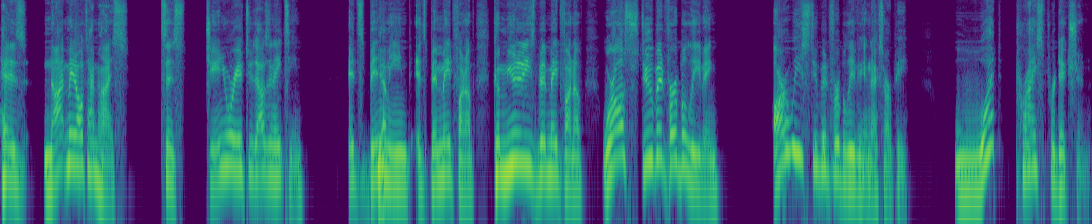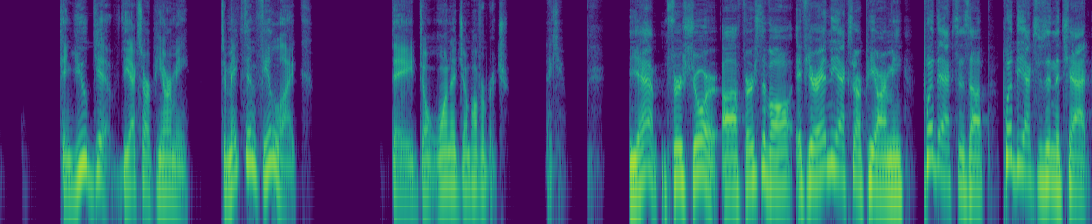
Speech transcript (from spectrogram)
has not made all-time highs since January of 2018. It's been yep. memed. It's been made fun of. Community's been made fun of. We're all stupid for believing. Are we stupid for believing in XRP? What price prediction can you give the XRP army to make them feel like they don't want to jump off a bridge? Thank you. Yeah, for sure. Uh, first of all, if you're in the XRP army, put the X's up, put the X's in the chat,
